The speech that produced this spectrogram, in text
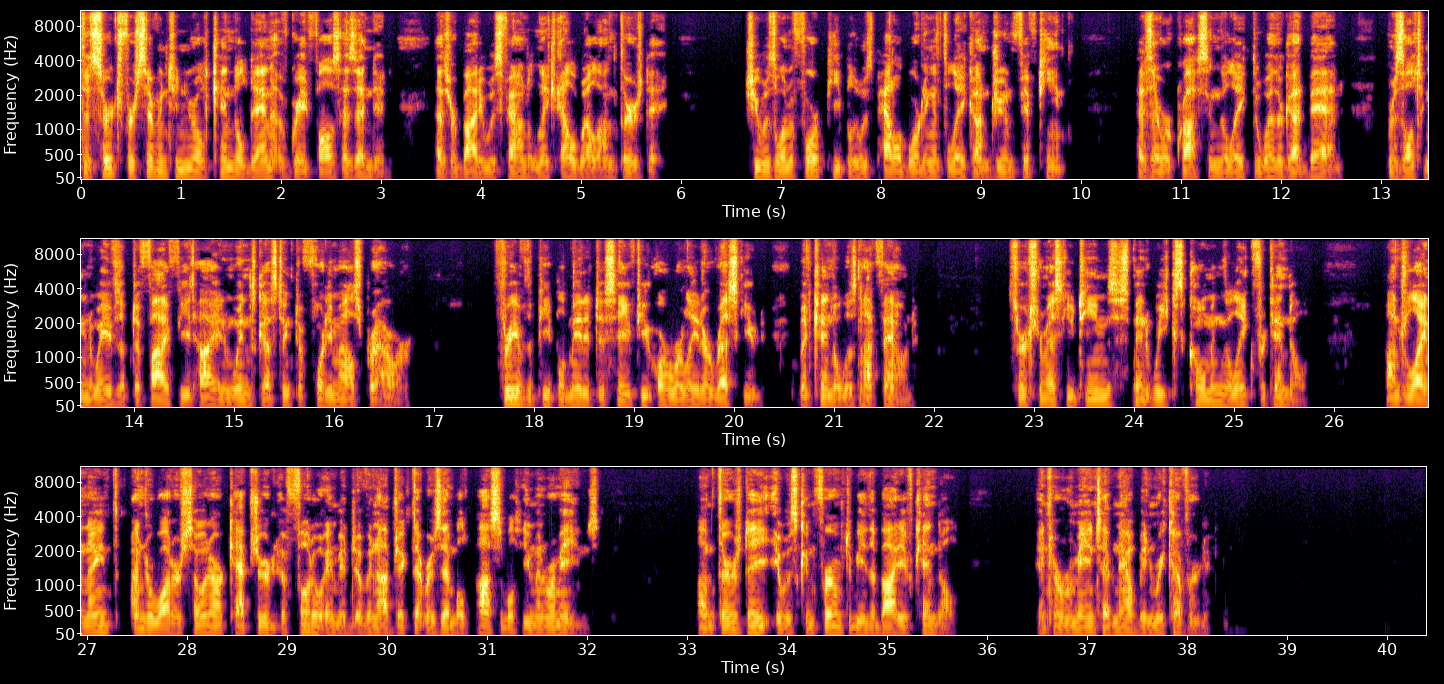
The search for 17 year old Kendall Dana of Great Falls has ended, as her body was found in Lake Elwell on Thursday. She was one of four people who was paddleboarding at the lake on June 15th. As they were crossing the lake, the weather got bad, resulting in waves up to five feet high and winds gusting to 40 miles per hour. Three of the people made it to safety or were later rescued, but Kendall was not found. Search and rescue teams spent weeks combing the lake for Kendall. On July 9th, underwater sonar captured a photo image of an object that resembled possible human remains. On Thursday, it was confirmed to be the body of Kendall, and her remains have now been recovered.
